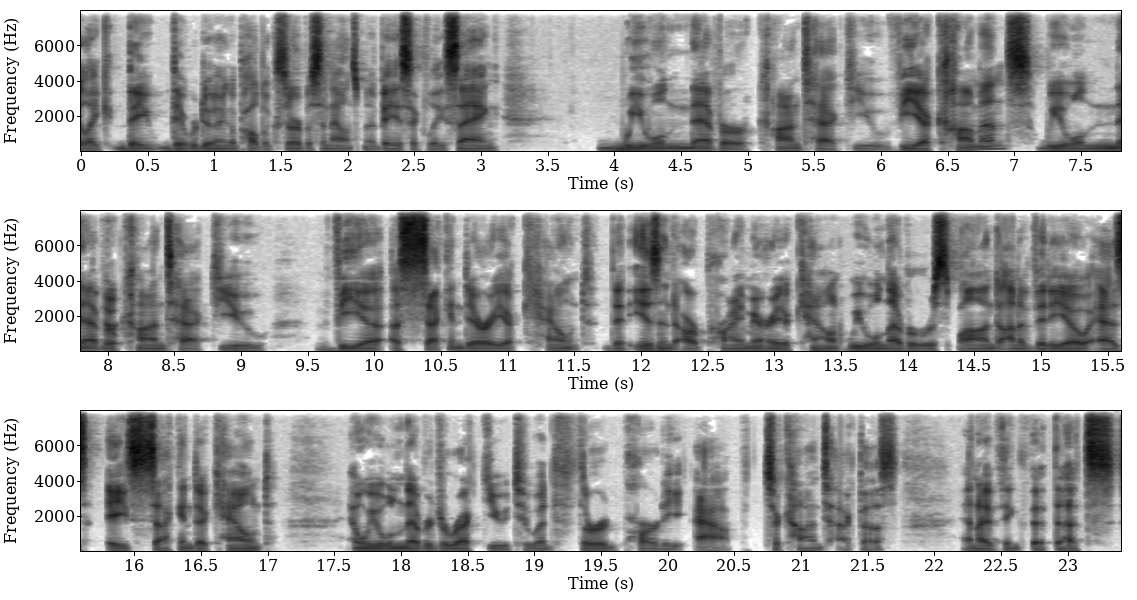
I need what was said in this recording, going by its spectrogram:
like they they were doing a public service announcement basically saying we will never contact you via comments. We will never Nope. contact you via a secondary account that isn't our primary account. We will never respond on a video as a second account. And we will never direct you to a third party app to contact us. And I think that that's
